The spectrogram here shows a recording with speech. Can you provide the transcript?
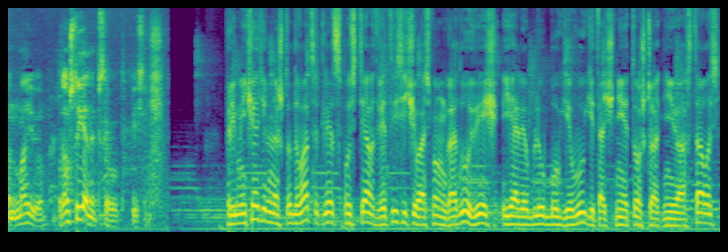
он мою. Потому что я написал эту песню. Примечательно, что 20 лет спустя, в 2008 году, вещь «Я люблю буги-вуги», точнее то, что от нее осталось,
